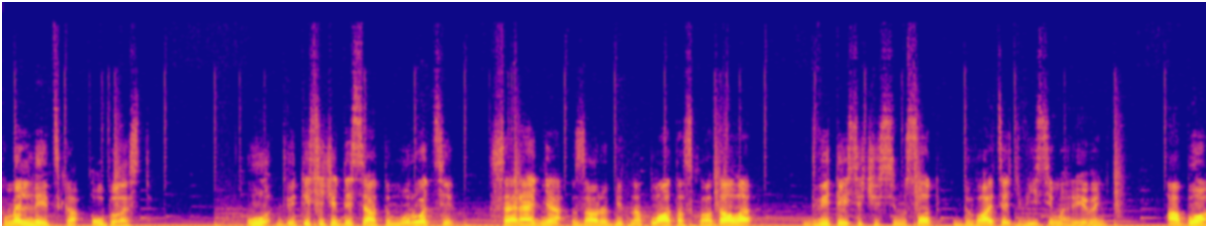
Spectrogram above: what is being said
Хмельницька область. У 2010 році середня заробітна плата складала 2728 гривень або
